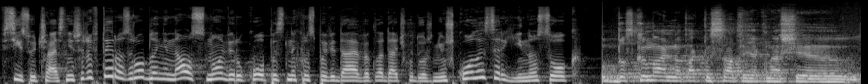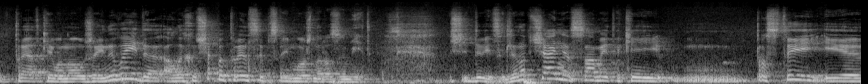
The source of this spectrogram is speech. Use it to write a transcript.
Всі сучасні шрифти розроблені на основі рукописних, розповідає викладач художньої школи Сергій Носок. Досконально так писати, як наші предки, воно вже і не вийде, але хоча б принцип цей можна розуміти. Дивіться, для навчання самий такий простий і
